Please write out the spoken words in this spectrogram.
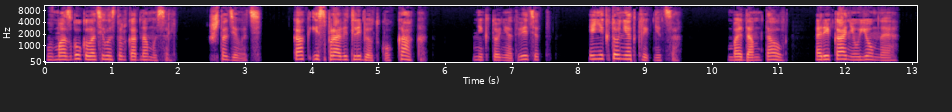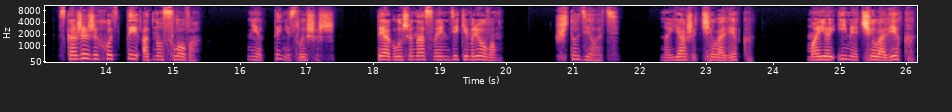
В мозгу колотилась только одна мысль. Что делать? Как исправить лебедку? Как? Никто не ответит, и никто не откликнется. Байдамтал, река неуемная, скажи же хоть ты одно слово. Нет, ты не слышишь. Ты оглушена своим диким ревом. Что делать? Но я же человек. Мое имя — человек,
